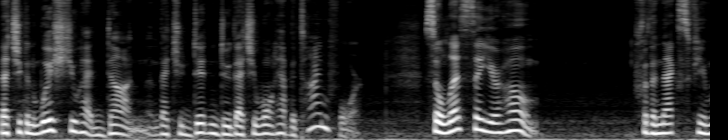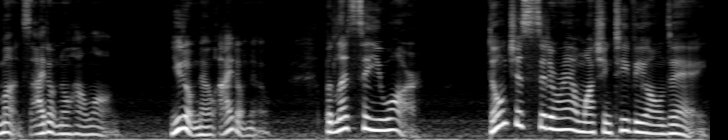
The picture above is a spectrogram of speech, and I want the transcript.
that you can wish you had done, that you didn't do, that you won't have the time for. So let's say you're home for the next few months. I don't know how long. You don't know. I don't know. But let's say you are. Don't just sit around watching TV all day.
